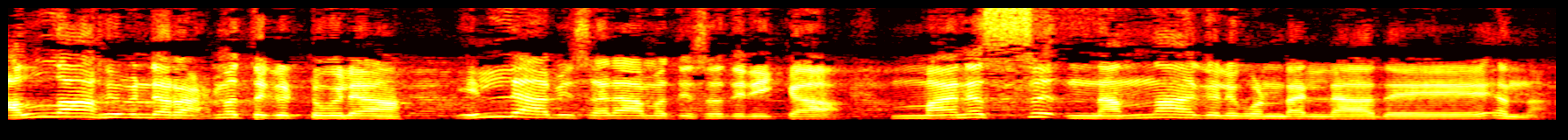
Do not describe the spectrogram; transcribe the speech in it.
അള്ളാഹുവിന്റെ റഹ്മത്ത് കിട്ടൂല. ഇല്ലാ ബി സലാമത്തി സദരിക്ക. മനസ്സ് നന്നാകൽ കൊണ്ടല്ലാതെ എന്നാണ്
